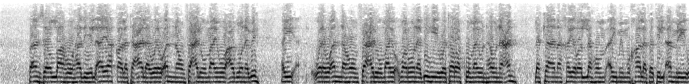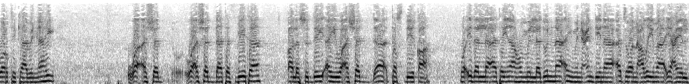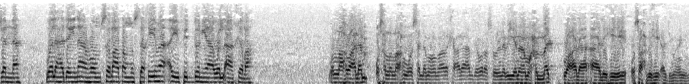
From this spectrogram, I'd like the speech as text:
فأنزل الله هذه الآية. قال تعالى ولو أنهم فعلوا ما يوعظون به أي ولو أنهم فعلوا ما يؤمرون به وتركوا ما ينهون عنه لكان خيرا لهم أي من مخالفة الأمر وارتكاب النهي وأشد, وأشد تثبيتا. قال السدي أي وأشد تصديقا. وإذا لآتيناهم من لدنا أي من عندنا أجرا عظيما يعني الجنة. ولهديناهم صراطا مستقيما أي في الدنيا والآخرة. والله أعلم وصلى الله وسلم وبارك على عبده ورسول نبينا محمد وعلى آله وصحبه أجمعين.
